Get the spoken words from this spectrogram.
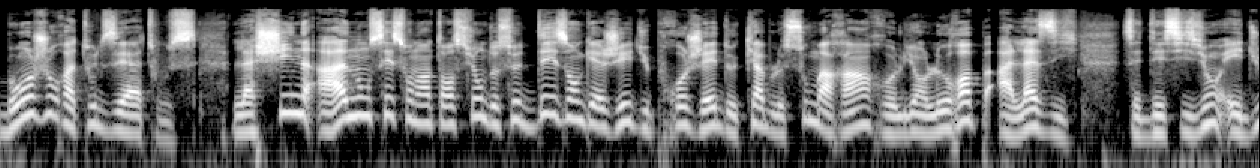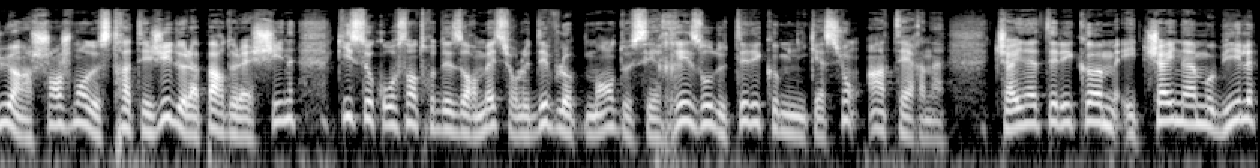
Bonjour à toutes et à tous. La Chine a annoncé son intention de se désengager du projet de câble sous-marin reliant l'Europe à l'Asie. Cette décision est due à un changement de stratégie de la part de la Chine qui se concentre désormais sur le développement de ses réseaux de télécommunications internes. China Telecom et China Mobile,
